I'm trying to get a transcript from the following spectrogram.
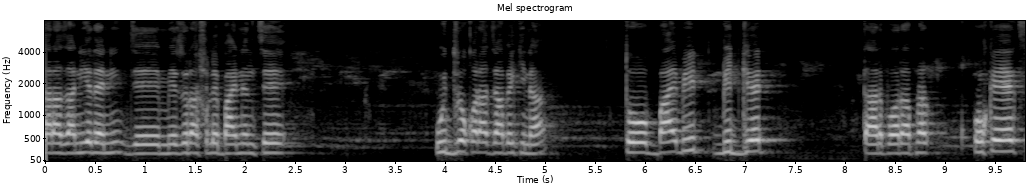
তারা জানিয়ে দেয়নি যে মেজর আসলে বাইন্যান্সে উইথড্র করা যাবে কি না তো বাইবিট বিটগেট তারপর আপনার ওকে এক্স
